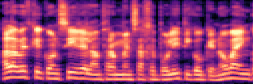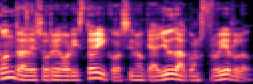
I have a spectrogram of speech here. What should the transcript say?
a la vez que consigue lanzar un mensaje político que no va en contra de su rigor histórico, sino que ayuda a construirlo.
